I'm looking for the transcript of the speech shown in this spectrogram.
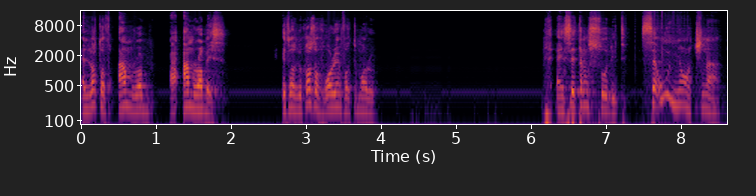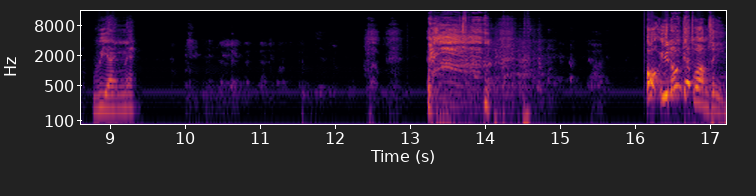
a lot of armed, rob- uh, armed robbers it was because of worrying for tomorrow. And Satan sowed it. Say, we are ne. oh, you don't get what I'm saying?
